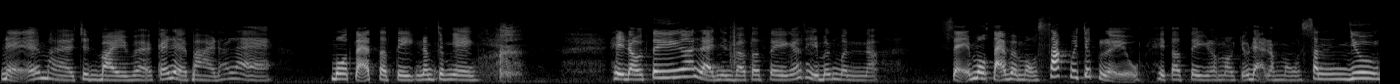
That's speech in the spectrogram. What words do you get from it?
để mà trình bày về cái đề bài đó là mô tả tờ tiền 500 ngàn. Thì đầu tiên á, là nhìn vào tờ tiền á, thì bên mình à, sẽ mô tả về màu sắc với chất liệu. Thì tờ tiền là màu chủ đạo là màu xanh dương,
